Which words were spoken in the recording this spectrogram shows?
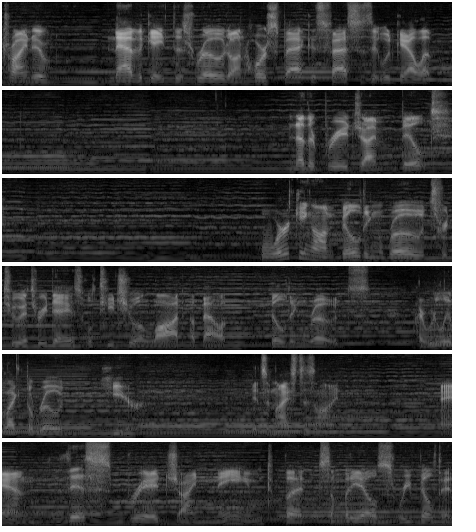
trying to navigate this road on horseback as fast as it would gallop another bridge I built working on building roads for two or three days will teach you a lot about building roads. I really like the road here. It's a nice design. And this bridge I named, but somebody else rebuilt it.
